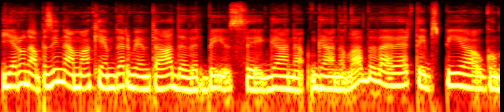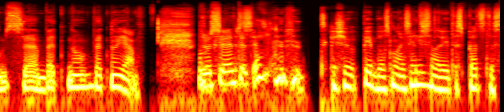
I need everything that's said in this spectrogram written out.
ja runā par zināmākiem darbiem, tā atdeve ir bijusi gana, gana laba vai vērtības pieaugums, bet, nu, bet, nu jā. Droši vien, tas, ka šī piebilst, man liekas, interesanti arī tas pats, tas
